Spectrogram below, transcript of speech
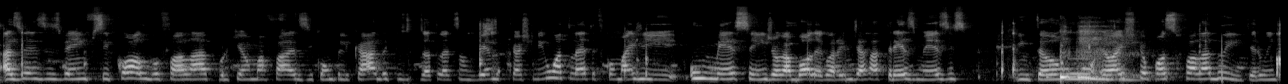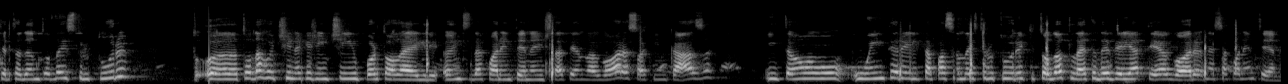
Às vezes vem psicólogo falar porque é uma fase complicada que os atletas estão vivendo, porque acho que nenhum atleta ficou mais de um mês sem jogar bola, agora a gente já está três meses. Então, eu acho que eu posso falar do Inter. O Inter está dando toda a estrutura, ah, toda a rotina que a gente tinha em Porto Alegre antes da quarentena, a gente está tendo agora, só que em casa. Então, o Inter ele está passando a estrutura que todo atleta deveria ter agora nessa quarentena.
